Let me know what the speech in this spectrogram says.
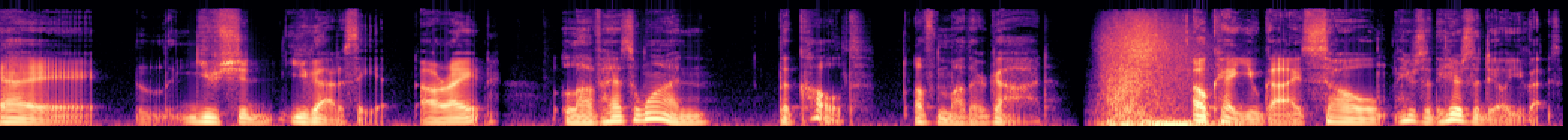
uh, you should, you got to see it. All right. Love Has Won, The Cult of Mother God. Okay, you guys. So here's the here's the deal, you guys.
